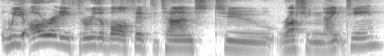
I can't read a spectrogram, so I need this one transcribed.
we already threw the ball 50 times to rushing 19,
